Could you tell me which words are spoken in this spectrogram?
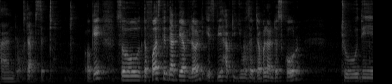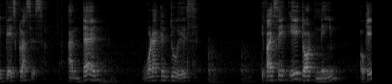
And that's it. Okay? So the first thing that we have learned is we have to use a double underscore to the base classes. And then what I can do is if I say a dot name okay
